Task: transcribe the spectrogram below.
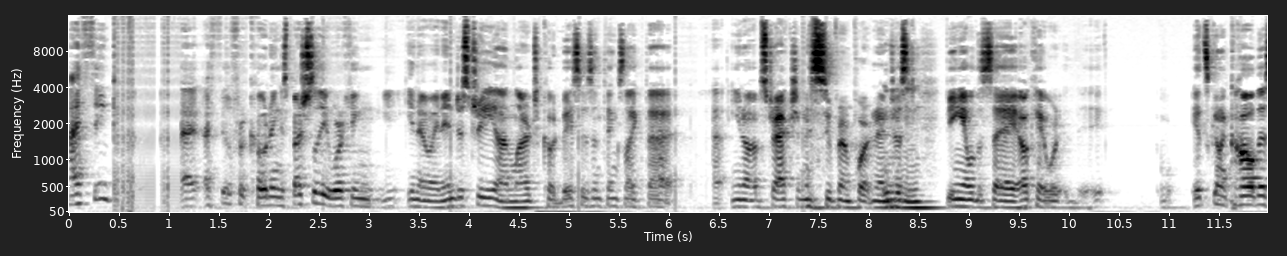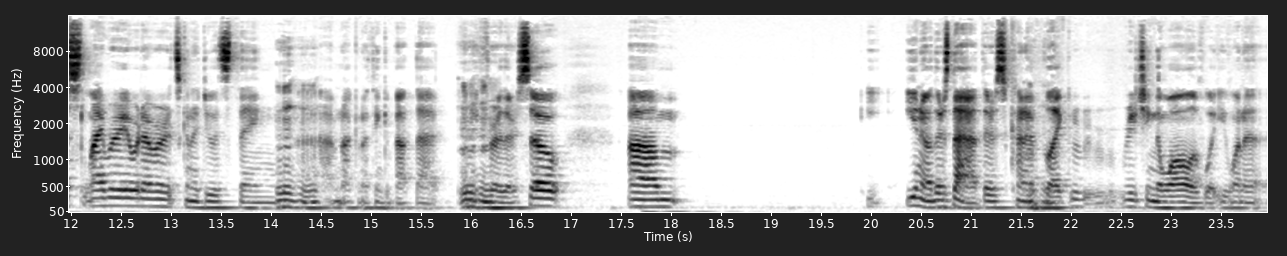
I think I, I feel for coding, especially working, you know, in industry on large code bases and things like that. Uh, you know, abstraction is super important, and just being able to say, okay, we're, it's going to call this library or whatever. It's going to do its thing. Uh, I'm not going to think about that any further. So, um, y- you know, there's that. There's kind of like r- reaching the wall of what you want to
